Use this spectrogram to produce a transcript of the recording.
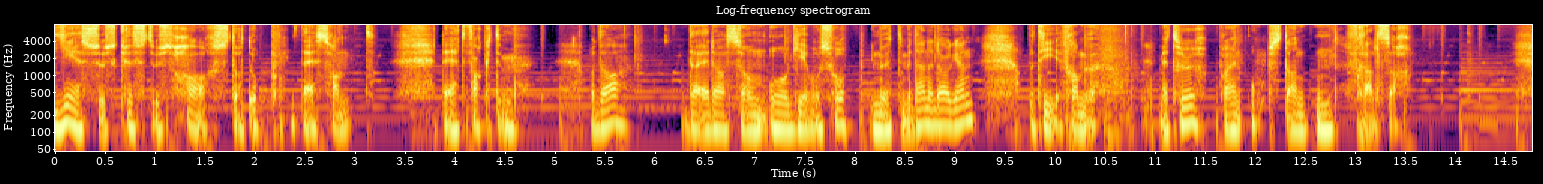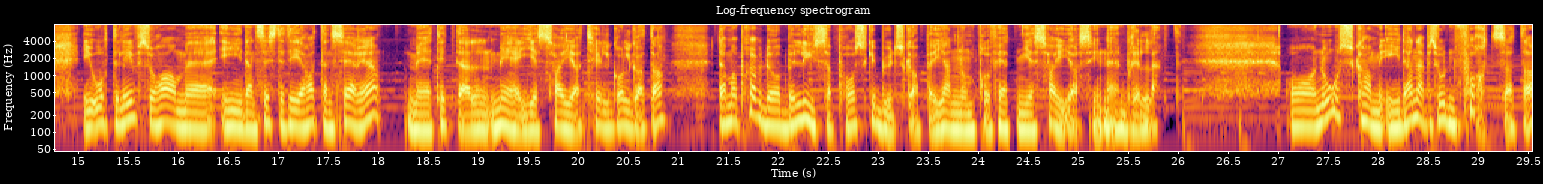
Jesus Kristus har stått opp. Det er sant. Det er et faktum. Og da det er det som òg gir oss håp i møte med denne dagen og tida framover. Vi tror på en oppstanden frelser. I Ord til liv så har vi i den siste tida hatt en serie med tittelen Med Jesaja til Golgata, der vi har prøvd å belyse påskebudskapet gjennom profeten Jesaja sine briller. Og nå skal vi i denne episoden fortsette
